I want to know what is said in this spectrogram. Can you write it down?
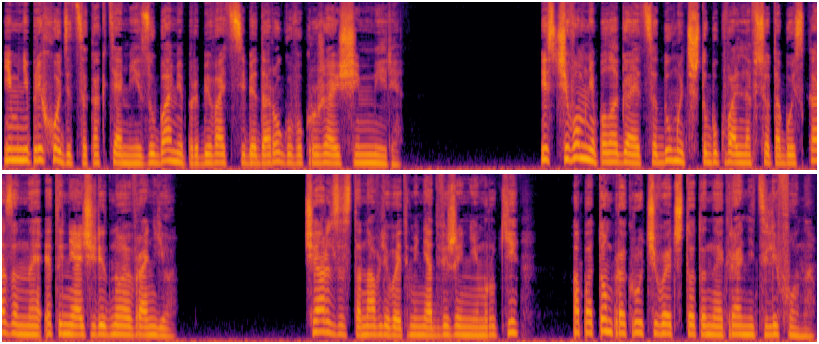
Им не приходится когтями и зубами пробивать себе дорогу в окружающем мире. Из чего мне полагается думать, что буквально все тобой сказанное это не очередное вранье? Чарльз останавливает меня движением руки, а потом прокручивает что-то на экране телефона.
